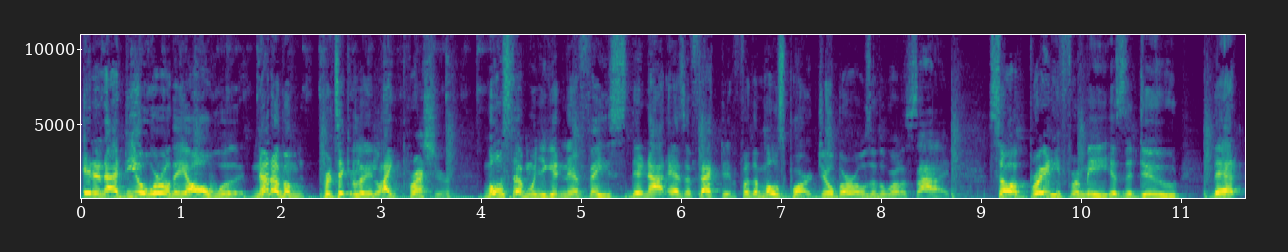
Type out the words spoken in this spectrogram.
In an ideal world, they all would. None of them particularly like pressure. Most of them, when you get in their face, they're not as effective for the most part, Joe Burrows of the world aside. So Brady, for me, is the dude that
